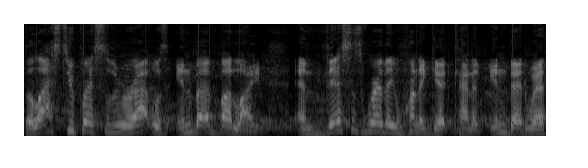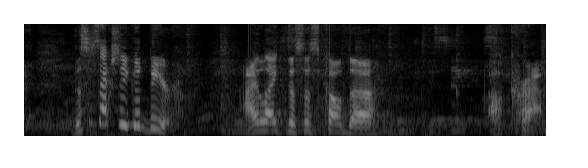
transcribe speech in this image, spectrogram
The last two places we were at was InBev Bud Light, and this is where they want to get kind of in bed with. This is actually a good beer. I like this. This is called the. Uh, oh crap!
